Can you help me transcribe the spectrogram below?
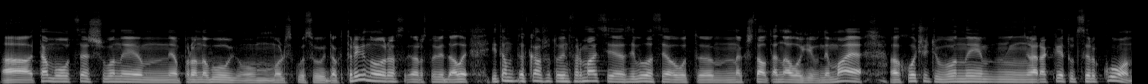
А, там оце ж вони про нову морську свою доктрину роз- розповідали. І там така ж то інформація з'явилася, от е, на кшталт аналогів немає. Хочуть вони ракету циркон.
